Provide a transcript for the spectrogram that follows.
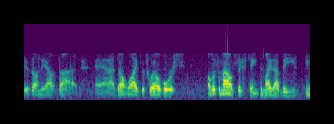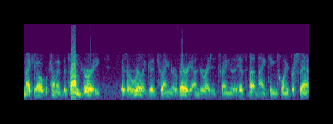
is on the outside, and I don't like the 12 horse. Although it's a mile 16th, it might not be, he might can overcome it. But Tom Drury is a really good trainer, a very underrated trainer that hits about 19, 20%.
